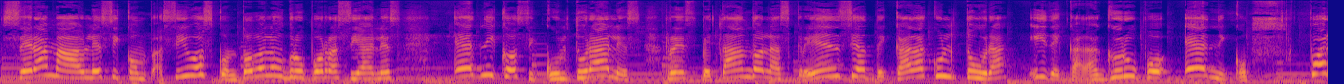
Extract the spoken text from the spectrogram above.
Ser amables y compasivos con todos los grupos raciales étnicos y culturales, respetando las creencias de cada cultura y de cada grupo étnico. Por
